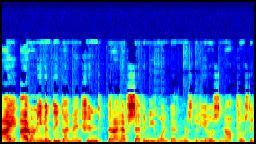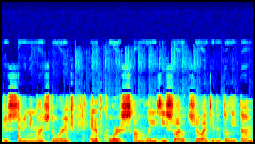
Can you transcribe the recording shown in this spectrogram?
I I don't even think I mentioned that I have 71 Bed Wars videos not posted just sitting in my storage. And of course, I'm lazy, so I so I didn't delete them.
